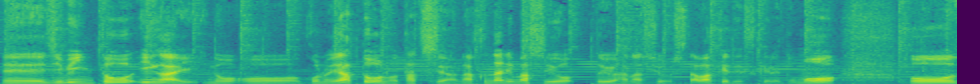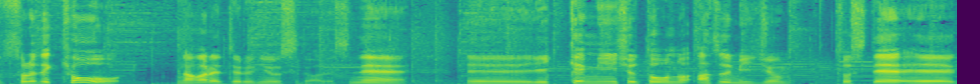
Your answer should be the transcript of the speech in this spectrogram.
えー、自民党以外のこの野党の立つではなくなりますよという話をしたわけですけれどもそれで今日流れてるニュースではですね、えー、立憲民主党の安住淳そして、え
